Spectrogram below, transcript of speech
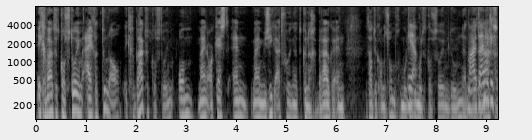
Ik gebruikte het conservatorium eigenlijk toen al. Ik gebruikte het conservatorium om mijn orkest en mijn muziekuitvoeringen te kunnen gebruiken. En had natuurlijk andersom gemoeten. Ja. Je moet het consortium doen. En maar uiteindelijk is,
